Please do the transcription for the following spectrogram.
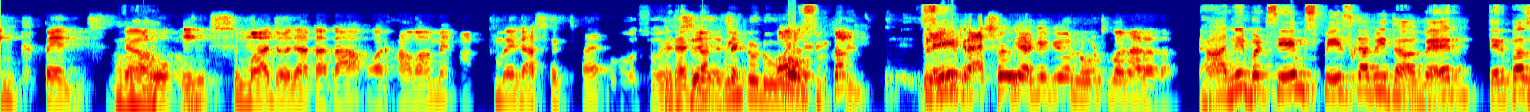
ink pens. Yeah. और वो ink smudge हो जाता था और हवा में आँख में जा सकता है Oh, so it had nothing to do Oh, with. Plane Same- crash हो गया क्योंकि वो नोट्स बना रहा था हाँ नहीं बट सेम स्पेस का भी था वेर तेरे पास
